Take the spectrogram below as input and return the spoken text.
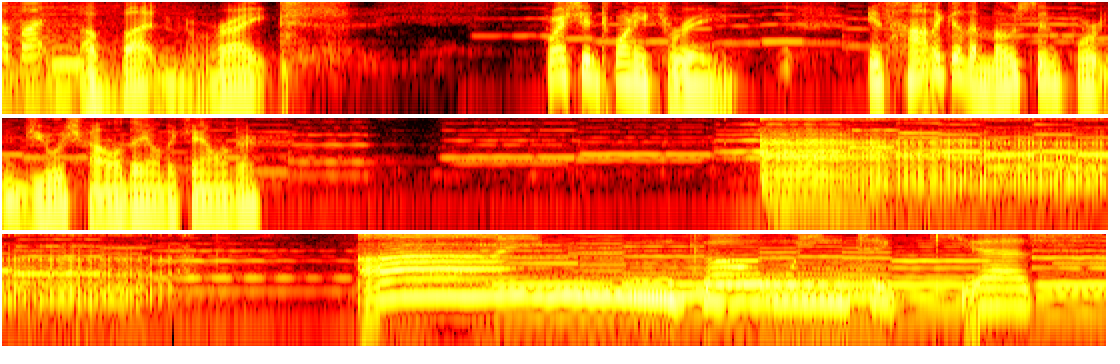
A button. A button, right. Question 23 Is Hanukkah the most important Jewish holiday on the calendar? Uh, I'm going to guess.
